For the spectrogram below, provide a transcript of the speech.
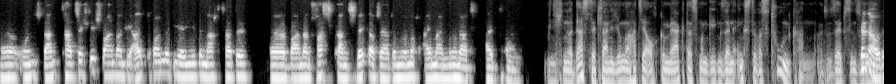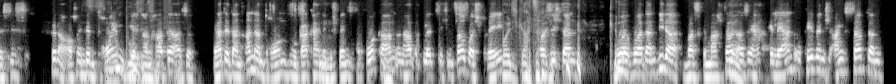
Äh, und dann tatsächlich waren dann die Albträume, die er jede Nacht hatte, äh, waren dann fast ganz weg. Also er hatte nur noch einmal im Monat Albträume. Nicht nur das, der kleine Junge hat ja auch gemerkt, dass man gegen seine Ängste was tun kann. Also selbst in so Genau, das ist, genau, auch in den Träumen, die er dann hatte. Also er hatte dann einen anderen Traum, wo gar keine Mhm. Gespenster vorkamen und hatte plötzlich ein Zauberspray, wollte ich gerade wo er sagen. sich dann, wo, Genau. er, wo er dann wieder was gemacht hat. Ja. Also er hat gelernt, okay, wenn ich Angst habe, dann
